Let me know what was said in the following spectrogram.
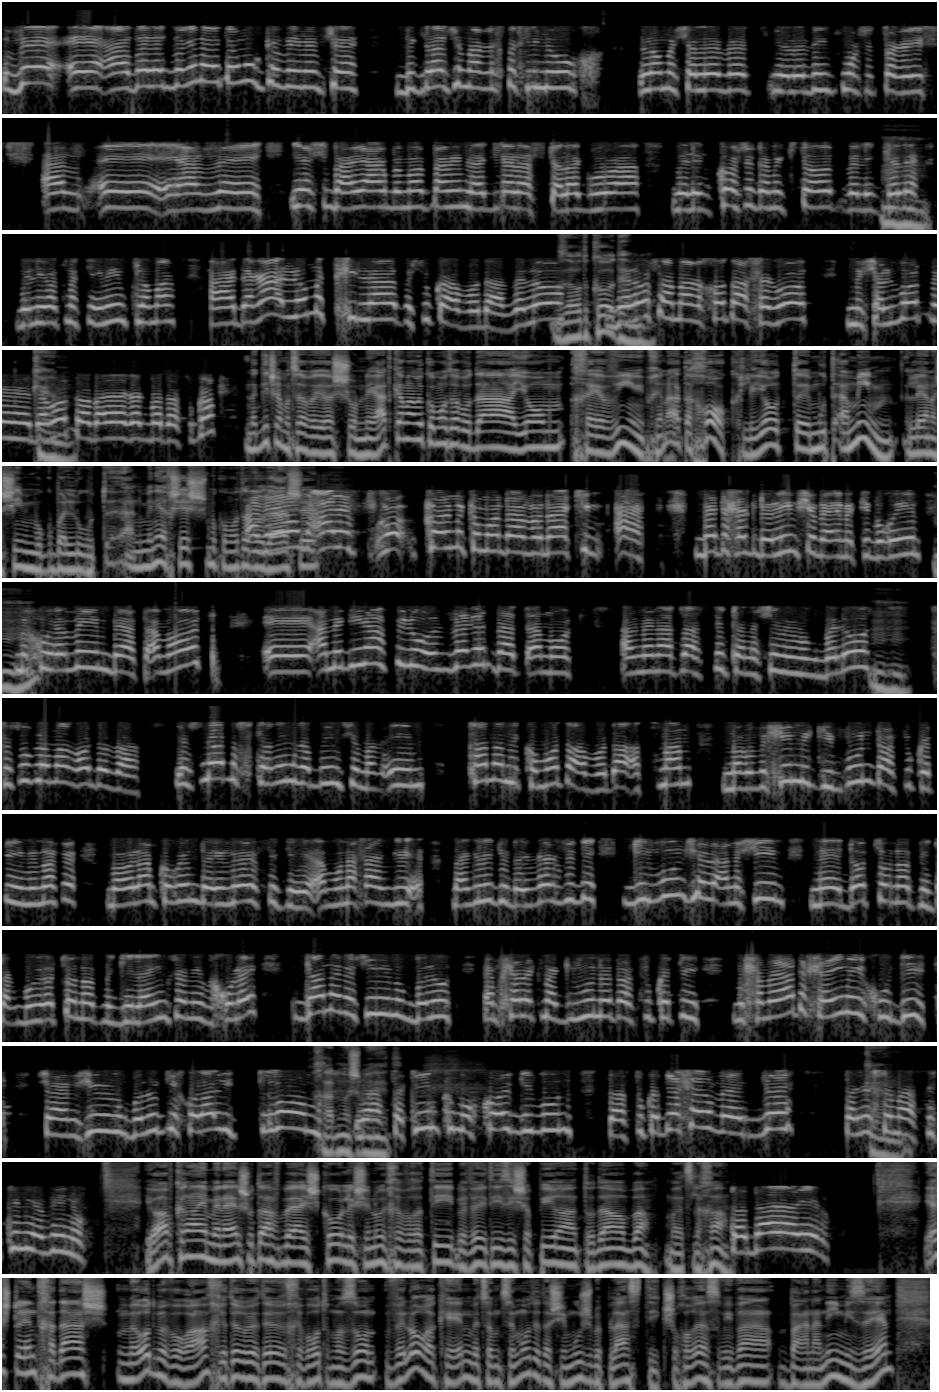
ו... אה, אבל הדברים היותר מורכבים הם שבגלל שמערכת החינוך לא משלבת ילדים כמו שצריך, אז, אה, אז אה, יש בעיה הרבה מאוד פעמים להגיע להשכלה גבוהה ולרכוש את המקצועות ולהיקלט ולהיות מתאימים. כלומר, ההדרה לא מתחילה בשוק העבודה, ולא... זה עוד קודם. זה לא שהמערכות האחרות משלבות ונהדרות, כן. והבעיה רק בתעסוקה. נגיד שהמצב היה שונה. עד כמה מקומות עבודה היום חייבים, מבחינת החוק, להיות uh, מותאמים לאנשים עם מוגבלות? אני מניח שיש מקומות עבודה ש... היום, א', כל מקומות העבודה כמעט, בטח הגדולים שבהם, הציבוריים, mm-hmm. מחויבים בהתאמות. Uh, המדינה אפילו עוזרת בהתאמות על מנת להעסיק אנשים עם מוגבלות. Mm-hmm. חשוב לומר עוד דבר, ישנם מחקרים רבים שמראים כמה מקומות העבודה עצמם מרוויחים מגיוון תעסוקתי, ממה שבעולם קוראים דייברסיטי, המונח האנגלי, באנגלית הוא דייברסיטי, גיוון של אנשים מעדות שונות, מתרבויות שונות, מגילאים שונים וכולי, גם אנשים עם מוגבלות הם חלק מהגיוון התעסוקתי, מחוויית החיים הייחודית שאנשים עם מוגבלות יכולה לתרום לעסקים כמו כל גיוון תעסוקתי אחר, ואת זה צריך כן. שמעסיקים יבינו. יואב קריים, מנהל שותף באשכול לשינוי חברתי בבית איזי שפירא, תודה רבה, בהצלחה. תודה, יאיר. יש טרנד חדש מאוד מבורך, יותר ויותר חברות מזון, ולא רק הן, מצמצמות את השימוש בפלסטיק. שוחרי הסביבה נהנים מזה,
